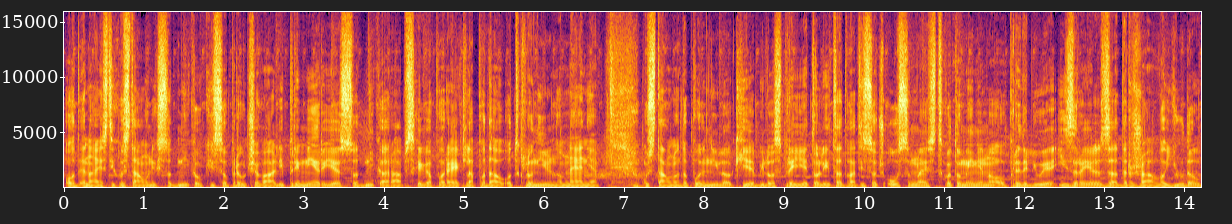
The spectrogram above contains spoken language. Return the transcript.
Od enajstih ustavnih sodnikov, ki so preučevali primer, je sodnik arabskega porekla podal odklonilno mnenje. Ustavno dopolnilo, ki je bilo sprejeto leta 2018, kot omenjeno, opredeljuje Izrael za državo judov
